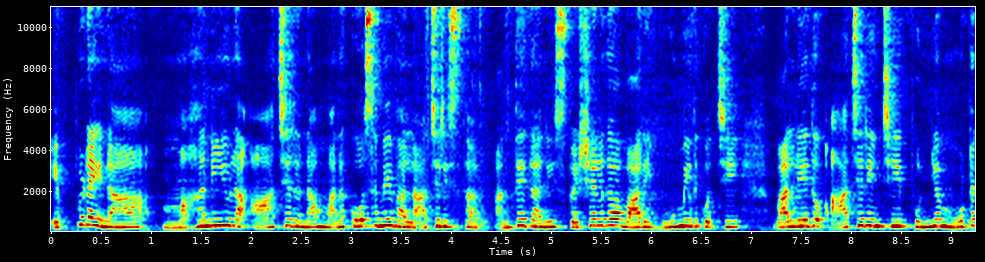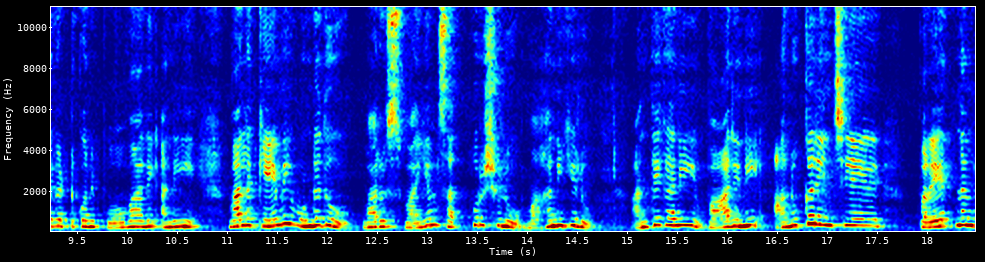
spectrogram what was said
ఎప్పుడైనా మహనీయుల ఆచరణ మన కోసమే వాళ్ళు ఆచరిస్తారు. అంతేగాని స్పెషల్గా వారి భూమి మీదకి వచ్చి వాళ్ళేదో ఆచరించి పుణ్యం మూటగట్టుకొని పోవాలి అని వాళ్ళకేమీ ఉండదు. వారు స్వయం సత్పురుషులు మహనీయులు. అంతేగాని వారిని అనుకరించే ప్రయత్నం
